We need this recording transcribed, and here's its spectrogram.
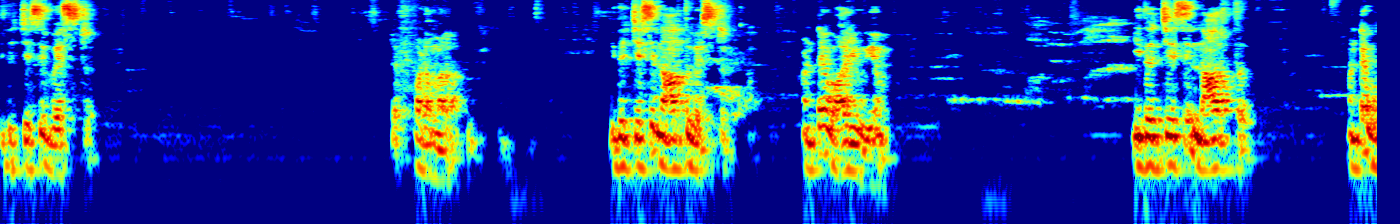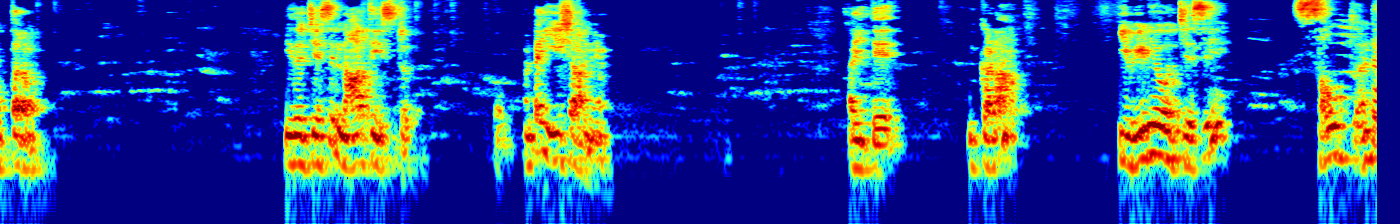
ఇది వచ్చేసి వెస్ట్ అంటే పడమర. ఇది వచ్చేసి నార్త్ వెస్ట్ అంటే వాయువ్యం. ఇది వచ్చేసి నార్త్ అంటే ఉత్తరం. ఇది వచ్చేసి నార్త్ ఈస్ట్. అంటే ఈశాన్యం. అయితే ఇక్కడ ఈ వీడియో వచ్చేసి సౌత్ అంటే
